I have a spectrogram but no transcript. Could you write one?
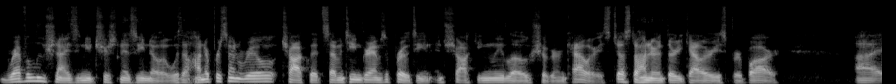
revolutionizing nutrition as we know it with 100% real chocolate, 17 grams of protein, and shockingly low sugar and calories, just 130 calories per bar. Uh,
